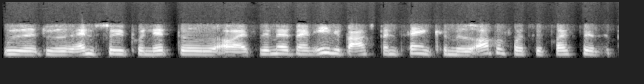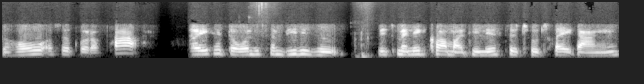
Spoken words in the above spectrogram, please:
ud, du ved, ansøge på nettet. Og altså det med, at man egentlig bare spontant kan møde op og få tilfredsstillende behov, og så gå derfra og ikke have dårlig samvittighed, hvis man ikke kommer de næste to-tre gange.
